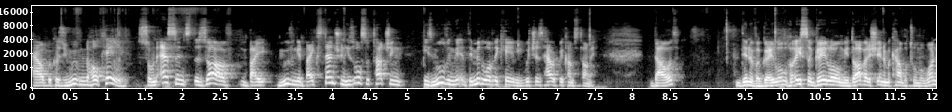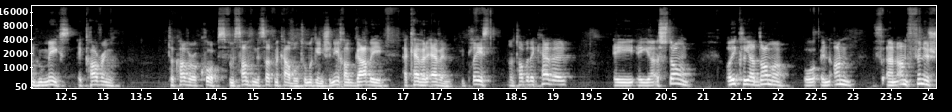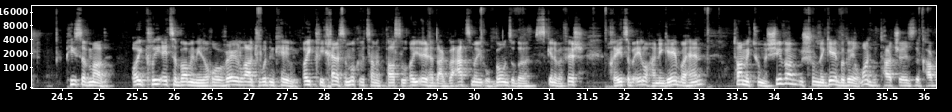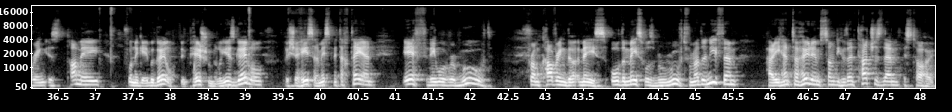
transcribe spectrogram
How? Because you're moving the whole keli. So in essence, the zav, by moving it by extension, he's also touching, he's moving it in the middle of the keli, which is how it becomes tummy. Dalit, din of a gailol, one who makes a covering to cover a corpse from something that's not makabel tuma, again, shenich al gabi a kever evan. He placed on top of the kever a, a, a stone, oikli adama, or an, un, an unfinished piece of mud. Oy kli etz abami or very large wooden keli. Oikli cheres amukvitz hamet pasel. Oy er hadag va'atzmei or bones of the skin of a fish. Chayetz abelo hanigei bahen. Tami tu mashiva mishum negei begeil. One who touches the covering is tami for negei begeil. V'peshum miligis geil. V'shehesa mes metachteyan. If they were removed from covering the mace, or the mace was removed from underneath them, harihen somebody who then touches them is tahir.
